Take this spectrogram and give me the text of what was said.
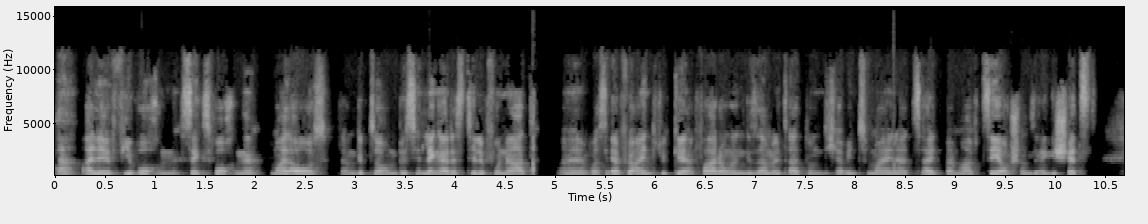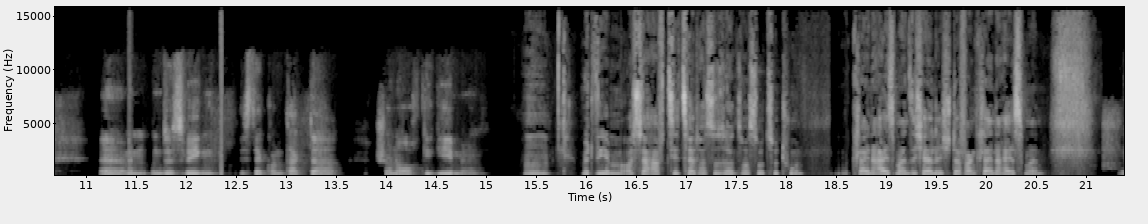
ja, alle vier Wochen, sechs Wochen mal aus. Dann gibt es auch ein bisschen längeres Telefonat, äh, was er für Eindrücke, Erfahrungen gesammelt hat. Und ich habe ihn zu meiner Zeit beim HFC auch schon sehr geschätzt. Ähm, und deswegen ist der Kontakt da schon auch gegeben. Ja. Hm. Mit wem aus der HFC-Zeit hast du sonst noch so zu tun? Kleine Heißmann sicherlich, Stefan Kleine Heißmann.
